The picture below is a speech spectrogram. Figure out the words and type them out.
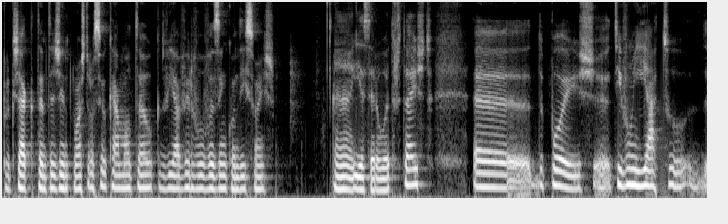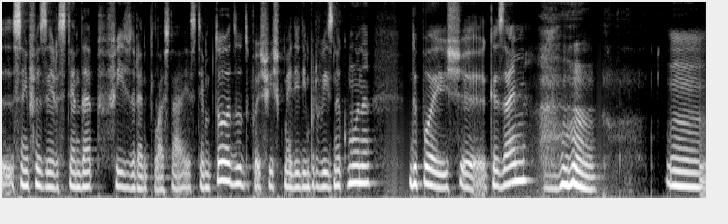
porque já que tanta gente mostra o seu camel toe, que devia haver vulvas em condições. Uh, e esse era outro texto. Uh, depois uh, tive um hiato de, sem fazer stand-up, fiz durante lá está esse tempo todo. Depois fiz comédia de improviso na comuna. Depois uh, casei-me, hum,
